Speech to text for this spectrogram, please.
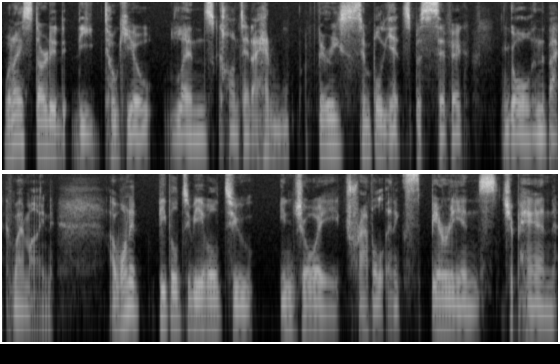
When I started the Tokyo Lens content, I had a very simple yet specific goal in the back of my mind. I wanted people to be able to enjoy travel and experience Japan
